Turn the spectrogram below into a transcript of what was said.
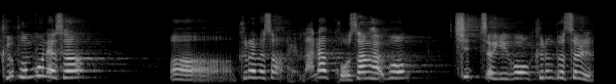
그 본문에서 어, 그러면서 얼마나 고상하고 지적이고 그런 것을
